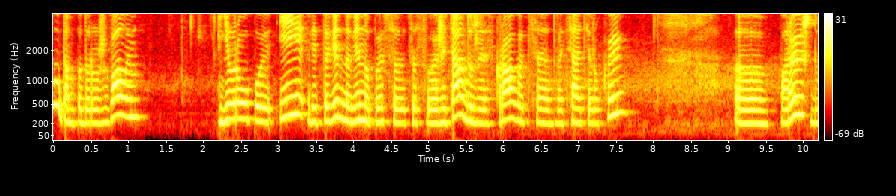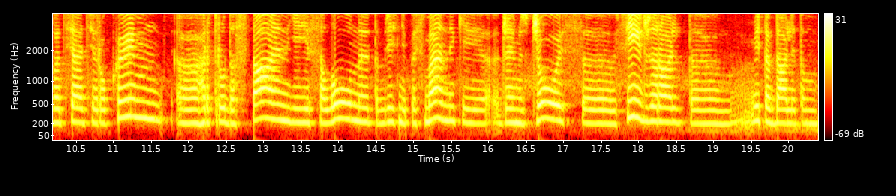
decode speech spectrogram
Ну там подорожували. Європою, і відповідно він описує це своє життя дуже яскраве. Це 20-ті роки, Е, Париж, 20-ті роки, е, Гертруда Стайн, її салони, там різні письменники, Джеймс Джойс, е, Фіджеральд і так далі. Там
